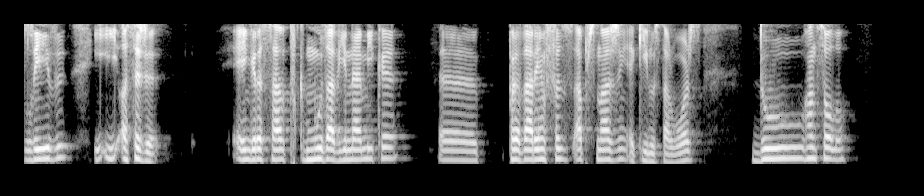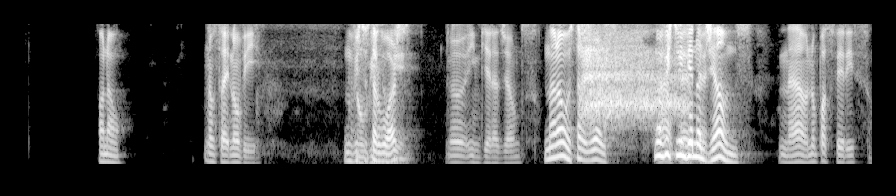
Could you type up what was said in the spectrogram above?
lead. E, e, ou seja, é engraçado porque muda a dinâmica ah, para dar ênfase à personagem aqui no Star Wars do Han Solo. Ou não? Não sei, não vi. Não viste Não o Star o Wars? Uh, Indiana Jones. Não, não, o Star Wars. Não Ah, viste o ok, Indiana ok. Jones? Não, não posso ver isso.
